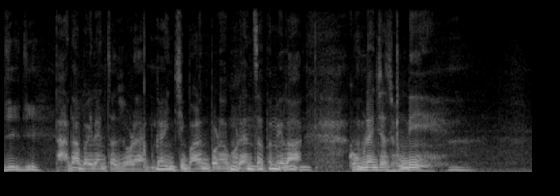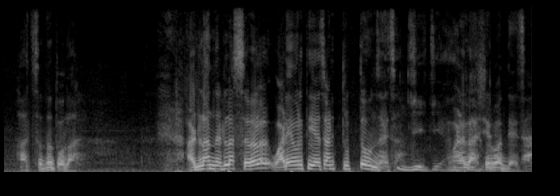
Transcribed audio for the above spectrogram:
जी जी. दहा बैलांच्या जोड्या गायींची बाळणपणं घोड्यांचा तबेला कोंबड्यांच्या झुंडी. हात सतत ओला. अडला नडला सरळ वाड्यावरती यायचा आणि तृप्त होऊन जायचा. जी जी. वाड्याला आशीर्वाद द्यायचा.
